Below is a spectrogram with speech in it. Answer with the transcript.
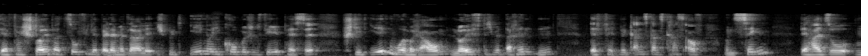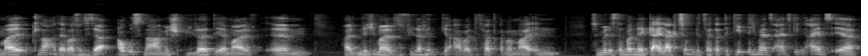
Der verstolpert so viele Bälle mittlerweile, spielt irgendwelche komischen Fehlpässe, steht irgendwo im Raum, läuft nicht mit nach hinten. Der fällt mir ganz, ganz krass auf. Und Singh, der halt so mal, klar, der war so dieser Ausnahmespieler, der mal ähm, halt nicht mal so viel nach hinten gearbeitet hat, aber mal in, zumindest mal eine geile Aktion gezeigt hat. Der geht nicht mehr ins 1 gegen 1, er,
